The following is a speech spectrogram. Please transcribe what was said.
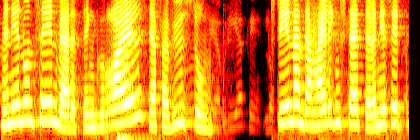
wenn ihr nun sehen werdet, den Gräuel der Verwüstung stehen an der heiligen Stätte, wenn ihr seht,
